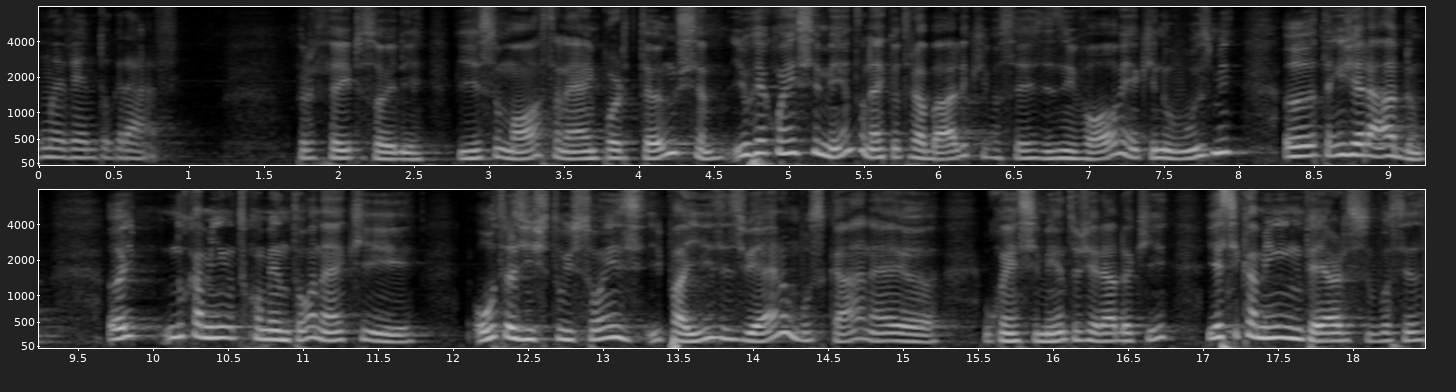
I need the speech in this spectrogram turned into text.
um evento grave. Perfeito, Soeli. E isso mostra né, a importância e o reconhecimento né, que o trabalho que vocês desenvolvem aqui no USME uh, tem gerado. Uh, no caminho, tu comentou né, que outras instituições e países vieram buscar né, uh, o conhecimento gerado aqui. E esse caminho inverso, vocês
